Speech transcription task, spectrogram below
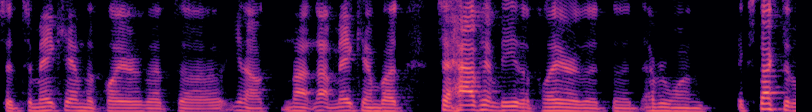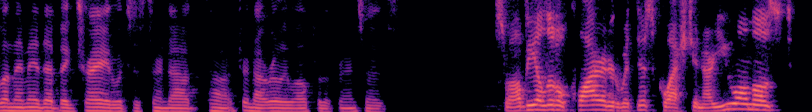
to to make him the player that uh, you know not not make him but to have him be the player that that everyone expected when they made that big trade which has turned out uh, turned out really well for the franchise. So i'll be a little quieter with this question. Are you almost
